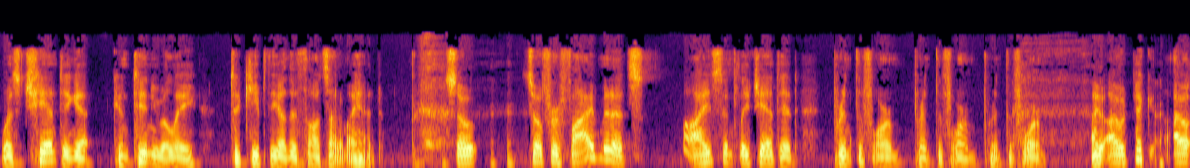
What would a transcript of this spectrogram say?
was chanting it continually to keep the other thoughts out of my head. So, so for five minutes, I simply chanted, print the form, print the form, print the form. I, I would pick, I,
